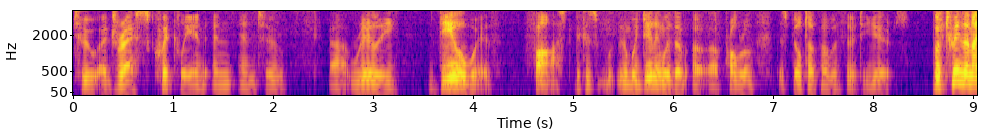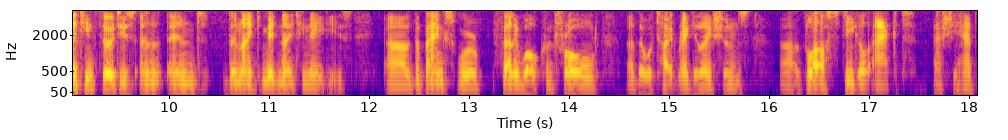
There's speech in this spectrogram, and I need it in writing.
to address quickly and, and, and to uh, really deal with fast, because we're dealing with a, a problem that's built up over 30 years. Between the 1930s and, and the mid-1980s, uh, the banks were fairly well controlled. Uh, there were tight regulations. Uh, Glass-Steagall Act actually had,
